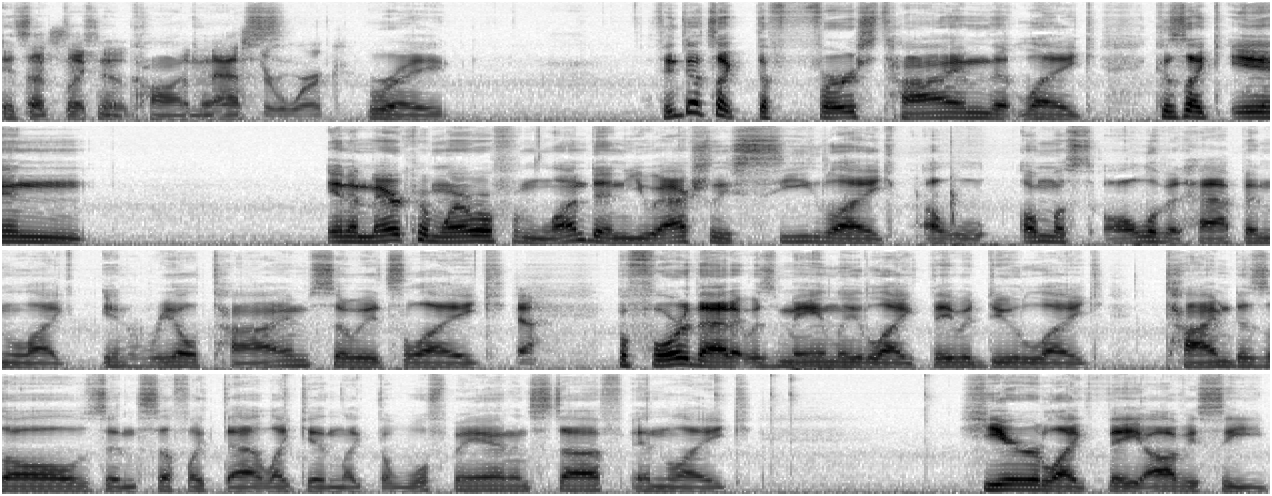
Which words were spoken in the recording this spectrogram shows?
It's that's like like there's a, no a masterwork. Right. I think that's like the first time that like cuz like in in American Werewolf from London, you actually see like a, almost all of it happen like in real time. So it's like Yeah. before that, it was mainly like they would do like time dissolves and stuff like that, like in like the Wolfman and stuff, and like here, like they obviously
